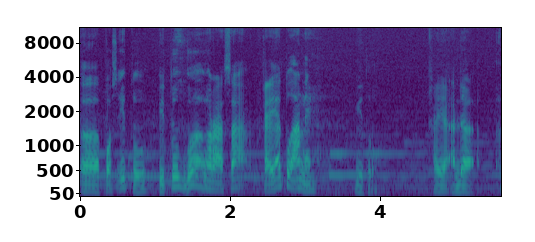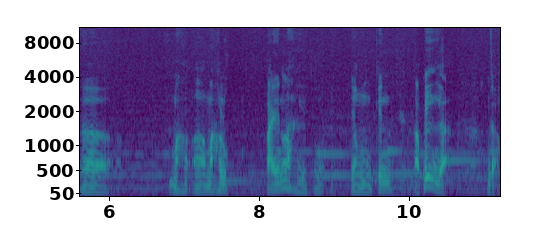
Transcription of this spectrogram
uh, pos itu itu gue ngerasa kayaknya tuh aneh gitu. Kayak ada uh, mah, uh, makhluk lain lah gitu yang mungkin tapi nggak nggak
